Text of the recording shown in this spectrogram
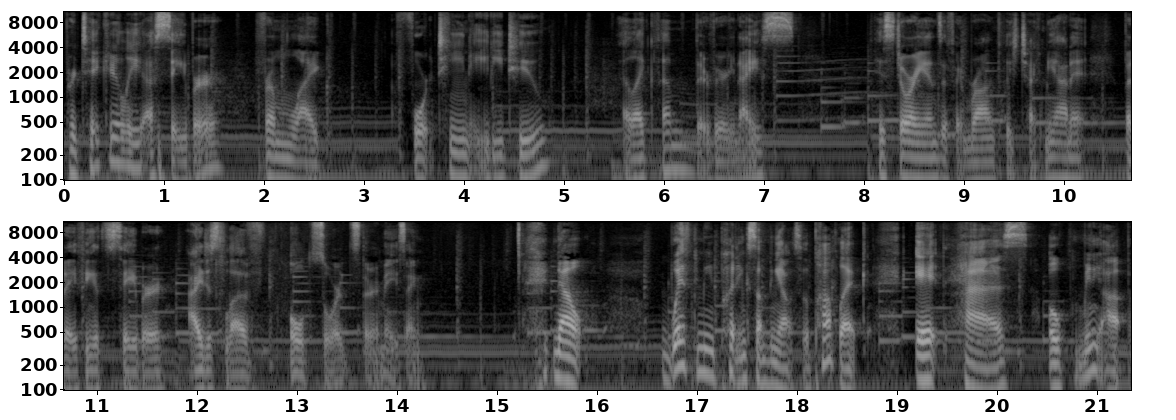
particularly a saber from like 1482. I like them. They're very nice. Historians, if I'm wrong, please check me on it. But I think it's saber. I just love old swords. They're amazing. Now, with me putting something out to the public, it has opened me up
